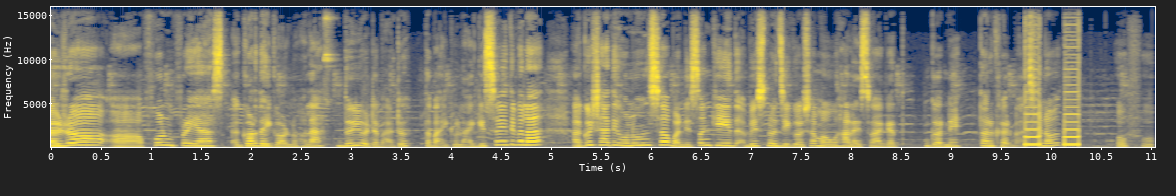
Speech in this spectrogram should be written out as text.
र फोन प्रयास गर्दै गर्नुहोला। दुईवटा बाटो तपाईँको लागि छ। यति बेला कोही साथी हुनुहुन्छ भन्ने सङ्केत विष्णुजीको छ। म उहाँलाई स्वागत गर्ने तर्खरमा ओहो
